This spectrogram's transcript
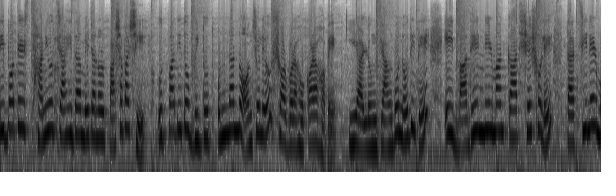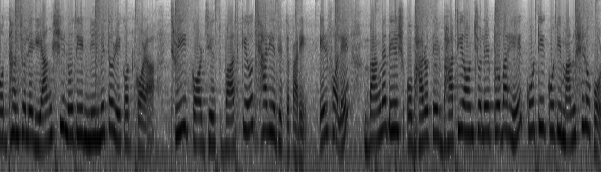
তিব্বতের স্থানীয় চাহিদা মেটানোর পাশাপাশি উৎপাদিত বিদ্যুৎ অন্যান্য অঞ্চলেও সরবরাহ করা হবে। ইয়ারলুং জাংবো নদীতে এই বাঁধের নির্মাণ কাজ শেষ হলে তা চীনের মধ্যাঞ্চলের ইয়াংশি নদীর নির্মিত রেকর্ড করা থ্রি গর্জেস বাঁধকেও ছাড়িয়ে যেতে পারে। এর ফলে বাংলাদেশ ও ভারতের ভাটি অঞ্চলের প্রবাহে কোটি কোটি মানুষের ওপর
